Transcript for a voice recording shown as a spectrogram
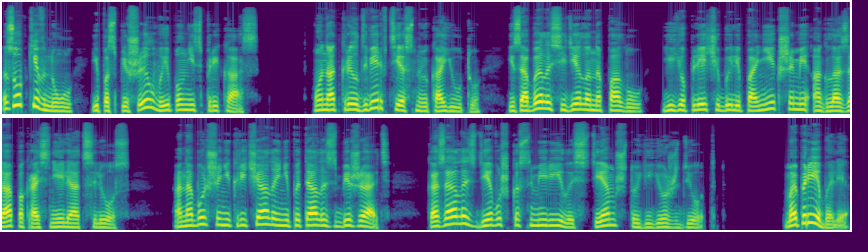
Зуб кивнул и поспешил выполнить приказ. Он открыл дверь в тесную каюту. Изабелла сидела на полу. Ее плечи были поникшими, а глаза покраснели от слез. Она больше не кричала и не пыталась сбежать. Казалось, девушка смирилась с тем, что ее ждет. «Мы прибыли»,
